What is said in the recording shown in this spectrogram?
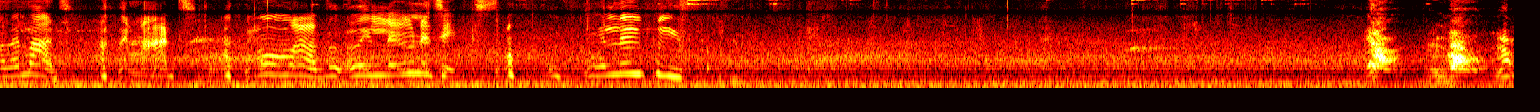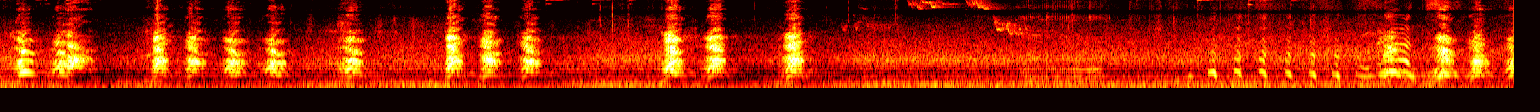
Are they mad? Are they mad? Oh, mad. Are they lunatics? They're loopies.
